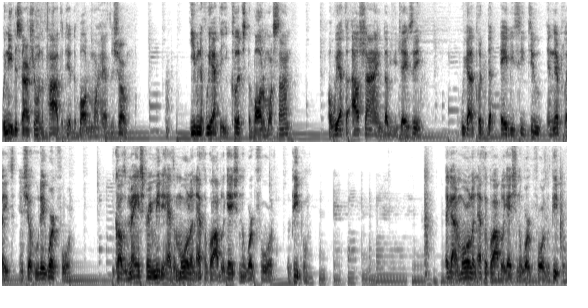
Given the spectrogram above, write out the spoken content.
We need to start showing the positive that Baltimore has to show. Even if we have to eclipse the Baltimore Sun or we have to outshine WJZ we got to put the ABC2 in their place and show who they work for. Because the mainstream media has a moral and ethical obligation to work for the people. They got a moral and ethical obligation to work for the people.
